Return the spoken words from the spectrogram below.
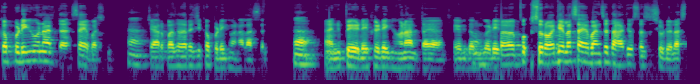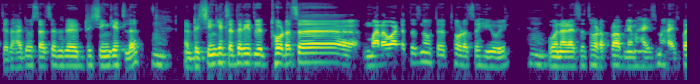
कपडे घेऊन आलता साहेबासून चार पाच हजाराचे कपडे घेऊन आला असेल. आणि पेढे फेडे घेऊन आलता एकदम गडी सुरुवातीला साहेबांचं दहा दिवसाचं शेड्यूल असते. दहा दिवसाचं ड्रिचिंग घेतलं. ड्रिचिंग घेतलं तरी थोडस मला वाटतच नव्हतं थोडस ही होईल. उन्हाळ्याचा थोडा प्रॉब्लेम आहेच म्हणायचं. पण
